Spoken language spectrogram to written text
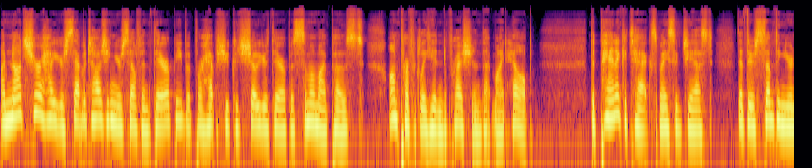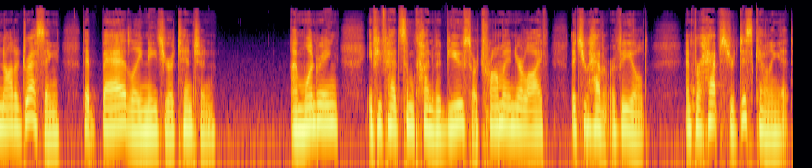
I'm not sure how you're sabotaging yourself in therapy, but perhaps you could show your therapist some of my posts on perfectly hidden depression. That might help. The panic attacks may suggest that there's something you're not addressing that badly needs your attention. I'm wondering if you've had some kind of abuse or trauma in your life that you haven't revealed, and perhaps you're discounting it.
